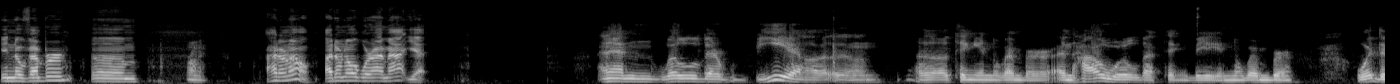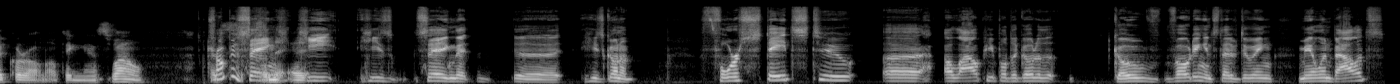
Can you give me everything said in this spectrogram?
in November. Um, Right. I don't know. I don't know where I'm at yet. And will there be a, um, a thing in November? And how will that thing be in November with the Corona thing as well? Trump It's- is saying it- he he's saying that uh, he's going to force states to uh, allow people to go to the go voting instead of doing mail-in ballots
